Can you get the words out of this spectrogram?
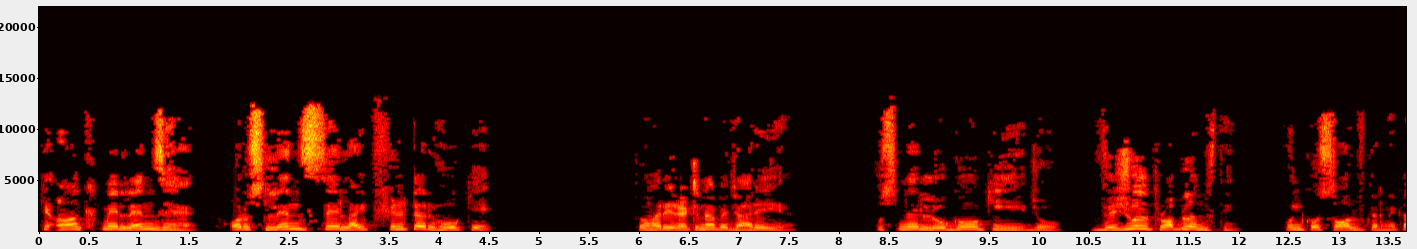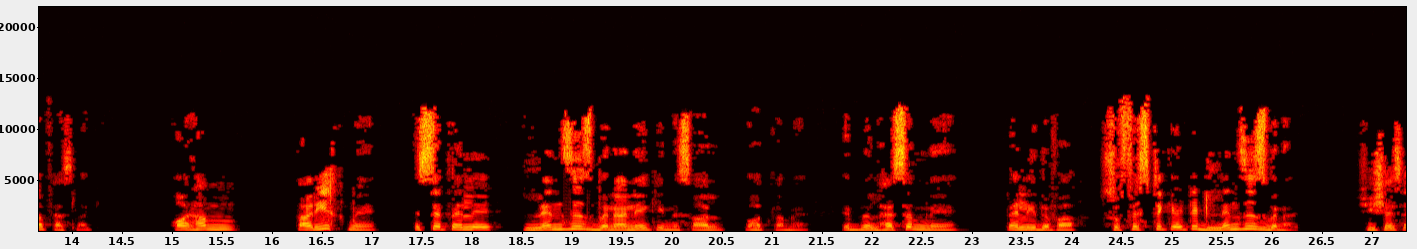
کہ آنکھ میں لینز ہے اور اس لینز سے لائٹ فلٹر ہو کے تو ہماری ریٹنا پہ جا رہی ہے۔ اس نے لوگوں کی جو ویژل پرابلمس تھیں، ان کو سالو کرنے کا فیصلہ کیا۔ اور ہم تاریخ میں اس سے پہلے لینزز بنانے کی مثال بہت کم ہے۔ ابن الحسم نے پہلی دفعہ سوفسٹیکیٹڈ لینزز بنائے شیشے سے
